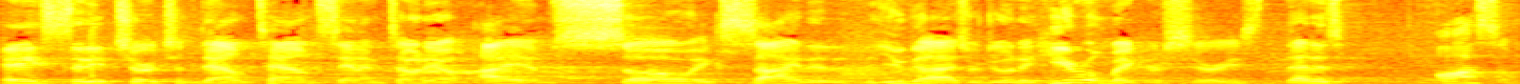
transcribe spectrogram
Hey, City Church in downtown San Antonio. I am so excited that you guys are doing a Hero Maker series. That is awesome.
